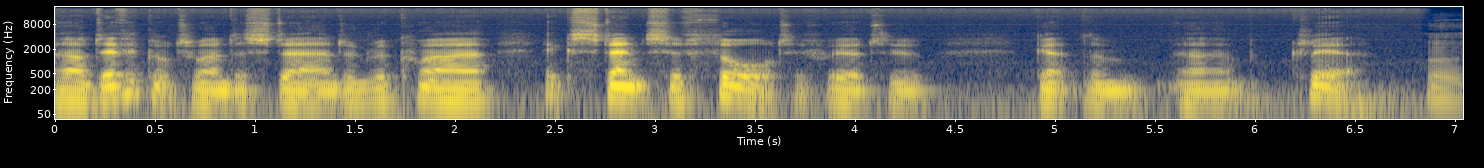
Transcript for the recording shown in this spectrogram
are difficult to understand and require extensive thought if we are to get them um, clear. Hmm.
